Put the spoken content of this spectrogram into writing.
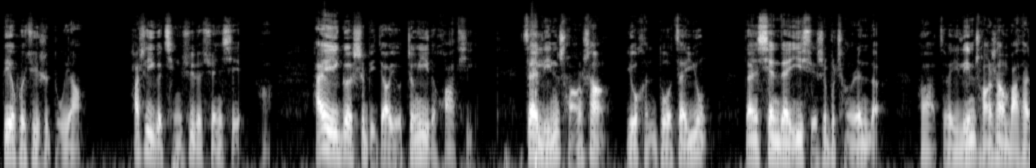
憋回去是毒药，它是一个情绪的宣泄啊。还有一个是比较有争议的话题，在临床上有很多在用，但现代医学是不承认的啊，所以临床上把它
